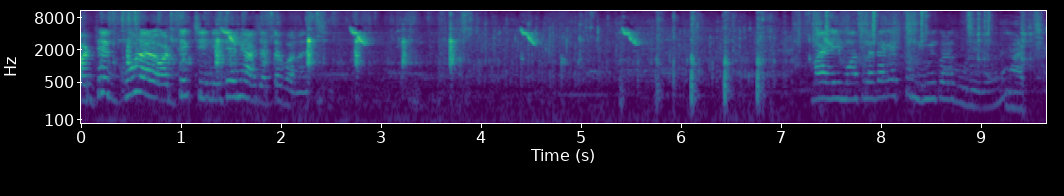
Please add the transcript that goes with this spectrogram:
অর্ধেক গুড় আর অর্ধেক চিনি দিয়ে আমি আচারটা বানাচ্ছি। মা এই মশলাটাকে একটু মিহি করে গুঁড়িয়ে দেবো। আচ্ছা।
